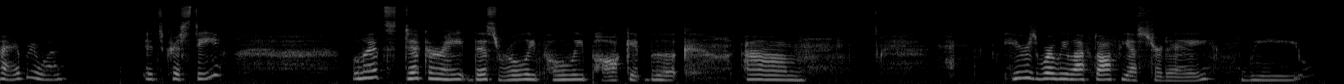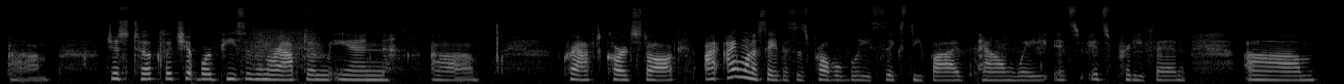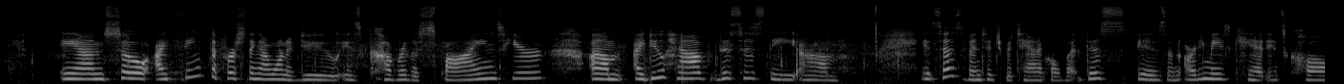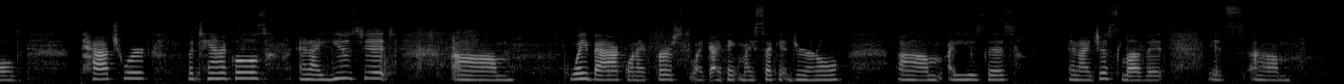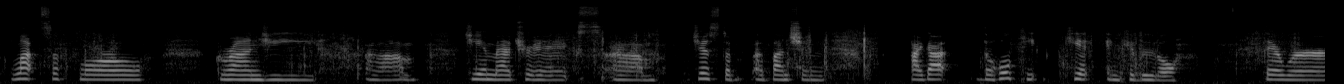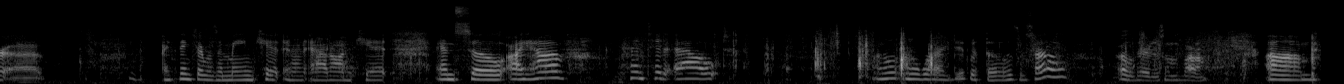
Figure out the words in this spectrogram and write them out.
Hi everyone, it's Kristi. Let's decorate this roly-poly pocketbook. Um, here's where we left off yesterday. We um, just took the chipboard pieces and wrapped them in uh, kraft cardstock. I, I want to say this is probably 65 pound weight. It's, it's pretty thin. Um, and so I think the first thing I want to do is cover the spines here. Um, I do have, this is the, um, it says Vintage Botanical, but this is an Artymaze kit. It's called Patchwork Botanicals, and I used it um, way back when I first, like I think my second journal, um, I used this, and I just love it. It's um, lots of floral, grungy, um, geometrics, um, just a, a, bunch. And I got the whole kit in caboodle. There were, uh, I think there was a main kit and an add-on kit. And so I have printed out, I don't know what I did with those. Is that all? Oh, there it is on the bottom. Um,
